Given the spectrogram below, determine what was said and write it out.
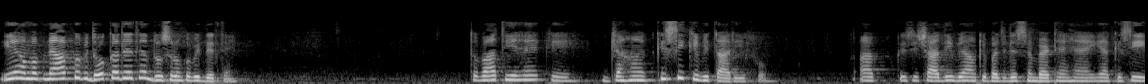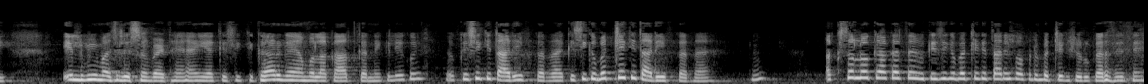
یہ ہم اپنے آپ کو بھی دھوکہ دیتے ہیں، دوسروں کو بھی دیتے ہیں۔ تو بات یہ ہے کہ جہاں کسی کی بھی تعریف ہو آپ کسی شادی بیاہ کی مجلس میں بیٹھے ہیں یا کسی علمی مجلس میں بیٹھے ہیں یا کسی کے گھر گئے ملاقات کرنے کے لیے، کوئی کسی کی تعریف کر رہا ہے، کسی کے بچے کی تعریف کر رہا ہے اکثر لوگ کیا کرتے ہیں؟ کسی کے بچے کی تعریف اپنے بچے کی شروع کر دیتے ہیں۔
